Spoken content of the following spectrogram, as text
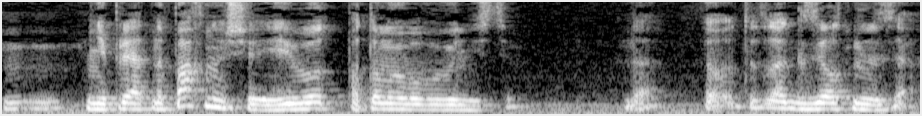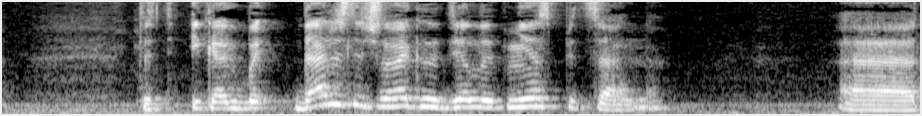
неприятно пахнущее, и вот потом его вынести. Да? Вот это так сделать нельзя. То есть, и как бы, даже если человек это делает не специально, э,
